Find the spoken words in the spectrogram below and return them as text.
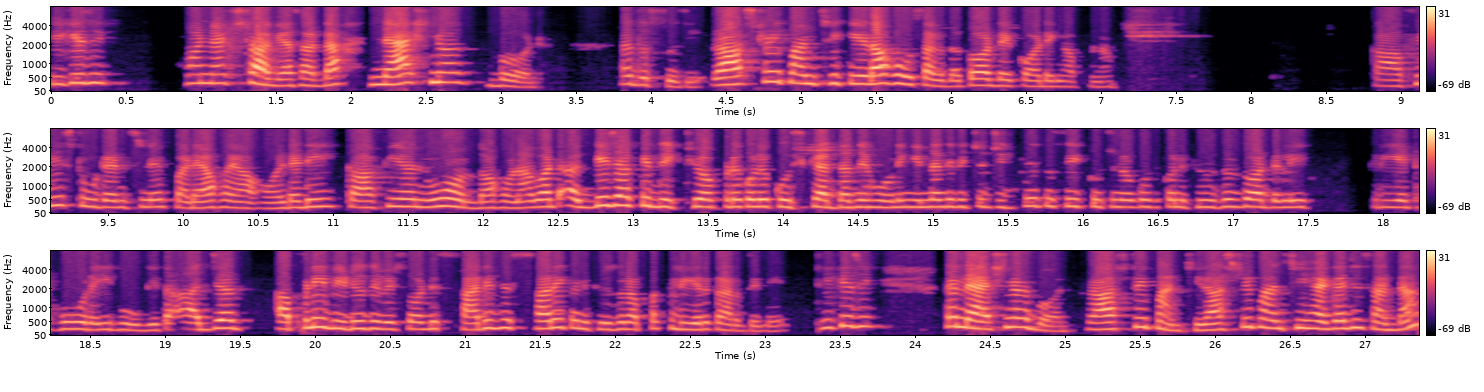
ਠੀਕ ਹੈ ਜੀ? ਹੁਣ ਨੈਕਸਟ ਆ ਗਿਆ ਸਾਡਾ ਨੈਸ਼ਨਲ ਬਰਡ ਤਾਂ ਦੱਸੋ ਜੀ, ਰਾਸ਼ਟਰੀ ਪੰਛੀ ਕਿਹੜਾ ਹੋ ਸਕਦਾ ਤੁਹਾਡੇ ਅਕੋਰਡਿੰਗ ਆਪਣਾ? ਕਾਫੀ ਸਟੂਡੈਂਟਸ ਨੇ ਪੜਿਆ ਹੋਇਆ ਆਲਰੇਡੀ ਕਾਫੀਆਂ ਨੂੰ ਆਉਂਦਾ ਹੋਣਾ ਬਟ ਅੱਗੇ ਜਾ ਕੇ ਦੇਖਿਓ, ਆਪਣੇ ਕੋਲੇ ਕੁਝ ਕਿਦਾਂ ਦੇ ਹੋਣਗੇ, ਇਹਨਾਂ ਦੇ ਵਿੱਚ ਜਿੱਥੇ ਤੁਸੀਂ ਕੁਝ ਨਾ ਕੁਝ ਕਨਫਿਊਜ਼ਨ ਤੁਹਾਡੇ ਲਈ ਕ੍ਰੀਏਟ ਹੋ ਰਹੀ ਹੋਊਗੀ, ਤਾਂ ਅੱਜ ਆਪਣੀ ਵੀਡੀਓ ਦੇ ਵਿੱਚ ਤੁਹਾਡੇ ਸਾਰੇ ਦੇ ਸਾਰੇ ਕਨਫਿਊਜ਼ਨ ਆਪਾਂ ਕਲੀਅਰ ਕਰ ਦੇਣੇ ਠੀਕ ਹੈ ਜੀ? ਤਾਂ ਨੈਸ਼ਨਲ ਬਰਡ ਰਾਸ਼ਟਰੀ ਪੰਛੀ ਰਾਸ਼ਟਰੀ ਪੰਛੀ ਹੈਗਾ ਜੀ ਸਾਡਾ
